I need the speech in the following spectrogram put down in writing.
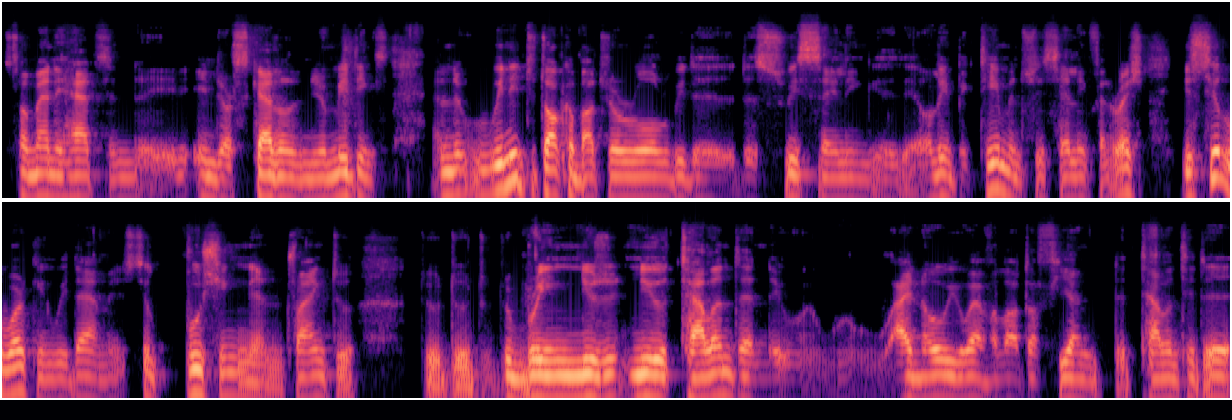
so many hats in, in your schedule, in your meetings. And we need to talk about your role with the, the Swiss Sailing the Olympic team and Swiss Sailing Federation. You're still working with them, you're still pushing and trying to, to, to, to bring new, new talent and I know you have a lot of young, talented uh,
